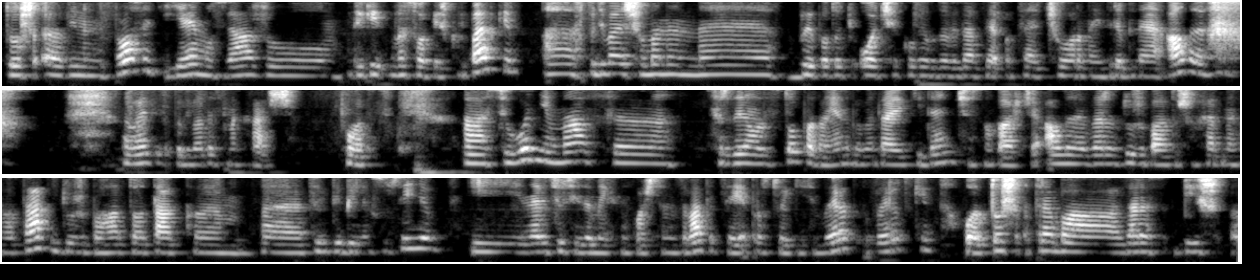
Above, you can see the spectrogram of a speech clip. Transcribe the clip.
Тож е, він мене просить, я йому зв'яжу такі високі шкарпетки. Сподіваюсь, що в мене не випадуть очі, коли буду в'язати оце чорне і дрібне, але давайте сподіватися на краще. От а сьогодні в нас середина листопада, я не пам'ятаю який день, чесно кажучи, але зараз дуже багато шахетних атак, дуже багато атак ем, е, цих дебільних сусідів, і навіть сусідами їх не хочеться називати. Це є просто якісь вирод, виродки. От тож треба зараз більш е,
